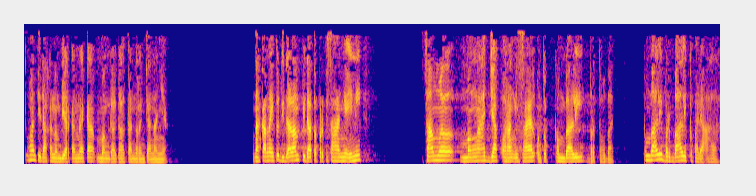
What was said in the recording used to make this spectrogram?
Tuhan tidak akan membiarkan mereka menggagalkan rencananya. Nah karena itu di dalam pidato perpisahannya ini, Samuel mengajak orang Israel untuk kembali bertobat. Kembali berbalik kepada Allah.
